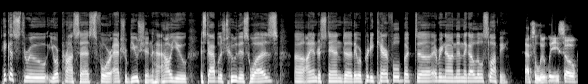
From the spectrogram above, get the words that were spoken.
Take us through your process for attribution, how you established who this was. Uh, I understand uh, they were pretty careful, but uh, every now and then they got a little sloppy. Absolutely. So,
